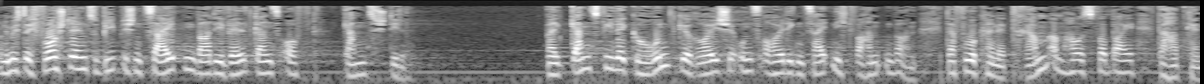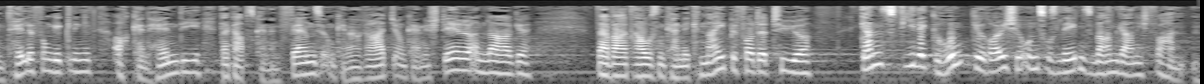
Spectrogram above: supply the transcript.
Und ihr müsst euch vorstellen, zu biblischen Zeiten war die Welt ganz oft ganz still. Weil ganz viele Grundgeräusche unserer heutigen Zeit nicht vorhanden waren. Da fuhr keine Tram am Haus vorbei, da hat kein Telefon geklingelt, auch kein Handy, da gab es keinen Fernseher und kein Radio und keine Stereoanlage, da war draußen keine Kneipe vor der Tür. Ganz viele Grundgeräusche unseres Lebens waren gar nicht vorhanden.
